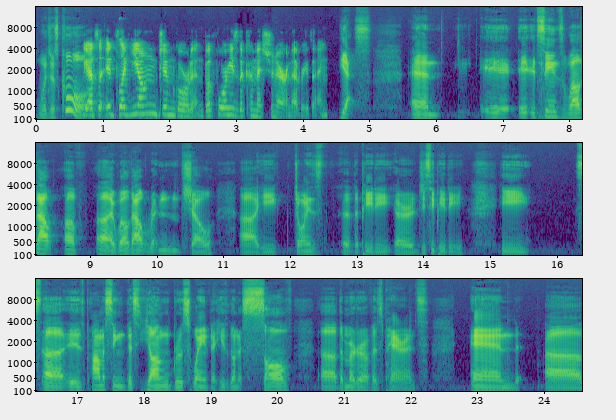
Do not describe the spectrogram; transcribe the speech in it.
which is cool. Yeah, it's it's like young Jim Gordon before he's the commissioner and everything. Yes, and it, it, it seems well out of uh, a well out written show. Uh, he joins uh, the PD or GCPD. He uh, is promising this young Bruce Wayne that he's going to solve uh, the murder of his parents, and uh,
